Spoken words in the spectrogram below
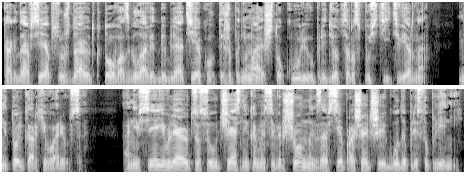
Когда все обсуждают, кто возглавит библиотеку, ты же понимаешь, что Курию придется распустить, верно? Не только архивариуса. Они все являются соучастниками совершенных за все прошедшие годы преступлений.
